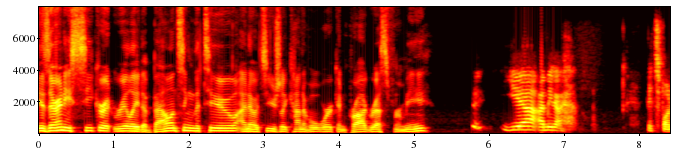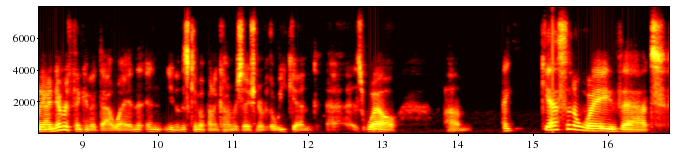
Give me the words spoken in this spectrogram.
is there any secret really to balancing the two? I know it's usually kind of a work in progress for me. Yeah, I mean, I, it's funny. I never think of it that way, and, and you know, this came up on a conversation over the weekend uh, as well. Um, I guess in a way that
